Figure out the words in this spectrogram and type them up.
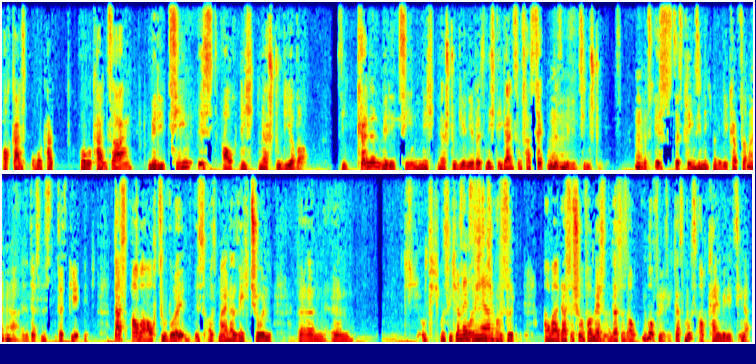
auch ganz provokant, provokant sagen, Medizin ist auch nicht mehr studierbar. Sie können Medizin nicht mehr studieren, jedenfalls nicht die ganzen Facetten mhm. des Medizinstudiums. Mhm. Das ist, das kriegen Sie nicht mehr in die Köpfe rein. Mhm. Also das ist, das geht nicht. Das aber auch zu wollen, ist aus meiner Sicht schon ähm, ähm, und ich muss mich jetzt vorsichtig ja. ausdrücken, aber das ist schon vermessen und das ist auch überflüssig. Das muss auch kein Mediziner.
